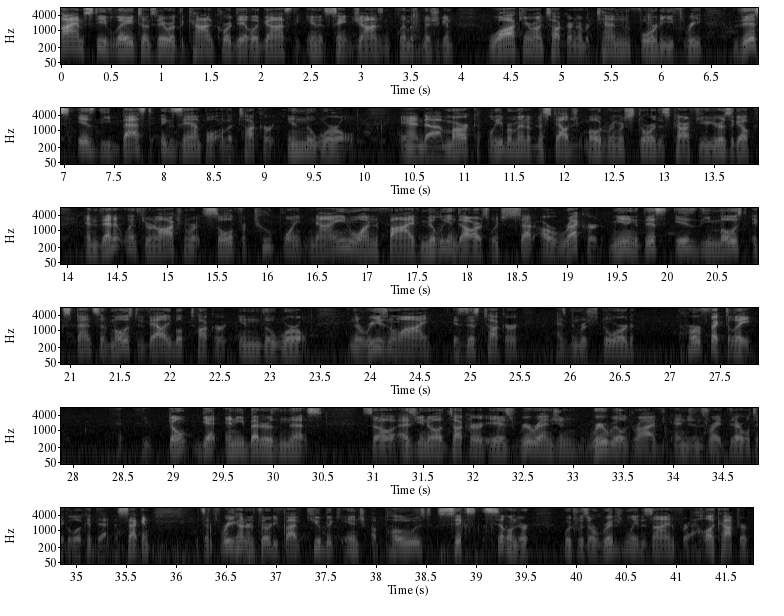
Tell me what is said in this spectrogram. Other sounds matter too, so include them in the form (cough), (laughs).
Hi, I'm Steve Lehto. Today we're at the Concours d'Elegance, the Inn at St. John's in Plymouth, Michigan, walking around Tucker number 1043. This is the best example of a Tucker in the world. And uh, Mark Lieberman of Nostalgic Motoring restored this car a few years ago, and then it went through an auction where it sold for $2.915 million, which set a record, meaning that this is the most expensive, most valuable Tucker in the world. And the reason why is this Tucker has been restored perfectly. (laughs) You don't get any better than this. So as you know, the Tucker is rear engine, rear wheel drive. The engine's right there. We'll take a look at that in a second. It's a 335 cubic inch opposed six cylinder, which was originally designed for a helicopter.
